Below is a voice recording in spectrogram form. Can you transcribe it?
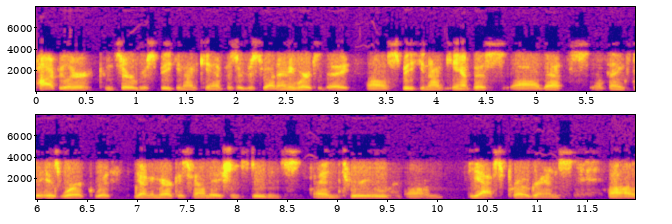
popular conservative speaking on campus or just about anywhere today, uh, speaking on campus. Uh, that's uh, thanks to his work with Young America's Foundation students and through um, YAF's programs. Uh,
